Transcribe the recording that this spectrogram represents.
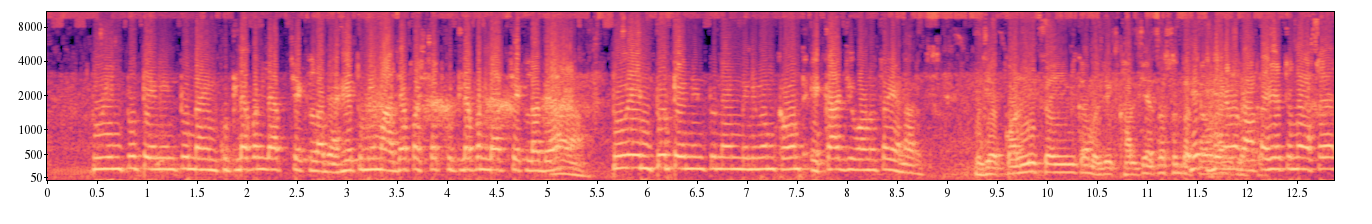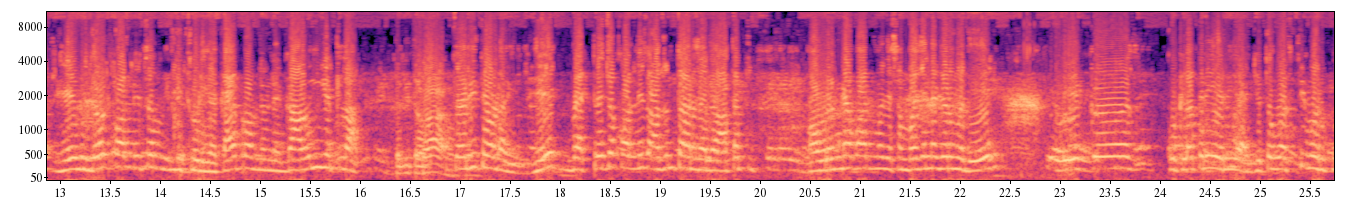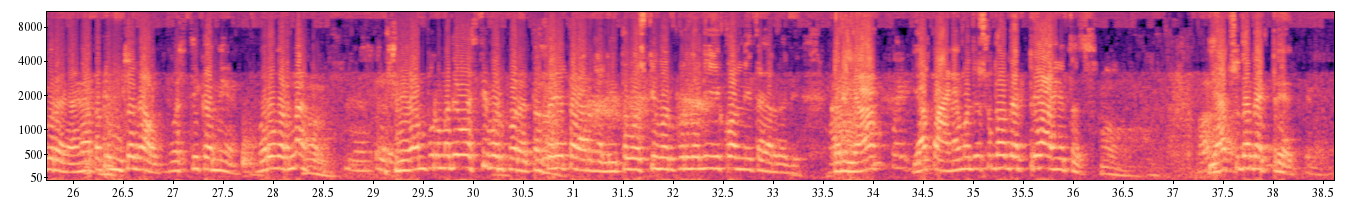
two into ten into nine कुठल्या पण लॅब चेकला द्या. हे तुम्ही माझ्या पश्चात कुठल्या पण लॅब चेकला द्या. हा. Two into ten into nine minimum count एका जीवाणूचा येणारच. म्हणजे कॉलनीचा येईन का म्हणजे खालच्याचा सुद्धा हे हे बघा आता हे तुम्ही असं हे विदाउट कॉलनीचं लिक्विड घ्या. काय प्रॉब्लेम नाही. गाळून घेतला. तरी तेवढा तरी तेवढा येईल हे बॅक्टेरियाच्या कॉलनीज अजून तयार झालं. आता औरंगाबादमध्ये संभाजीनगरमध्ये एक कुठला तरी एरिया आहे जिथं वस्ती भरपूर आहे. आणि आता तुमचं गाव वस्ती कमी आहे. बरोबर ना? श्रीरामपूरमध्ये वस्ती भरपूर आहे. तसं हे. तयार झाली. इथं वस्ती भरपूर झाली ही कॉलनी तयार झाली. तर या या पाण्यामध्ये सुद्धा बॅक्टेरिया आहेतच. यात सुद्धा बॅक्टेरिया आहेत.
